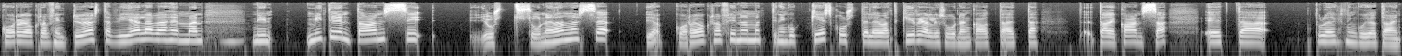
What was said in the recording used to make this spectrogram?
koreografin työstä vielä vähemmän, mm-hmm. niin miten tanssi just sun elämässä ja koreografin ammatti niin keskustelevat kirjallisuuden kautta että, tai kanssa, että tuleeko niin jotain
